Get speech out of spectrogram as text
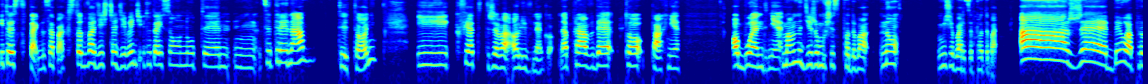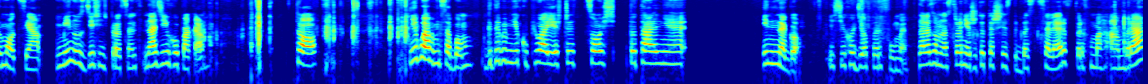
I to jest tak, zapach 129 i tutaj są nuty mm, cytryna, tytoń i kwiat drzewa oliwnego. Naprawdę to pachnie obłędnie. Mam nadzieję, że mu się spodoba. No, mi się bardzo podoba. A że była promocja minus 10% na dzień chłopaka, to nie byłabym sobą, gdybym nie kupiła jeszcze coś totalnie innego, jeśli chodzi o perfumy. Znalazłam na stronie, że to też jest bestseller w perfumach Ambra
